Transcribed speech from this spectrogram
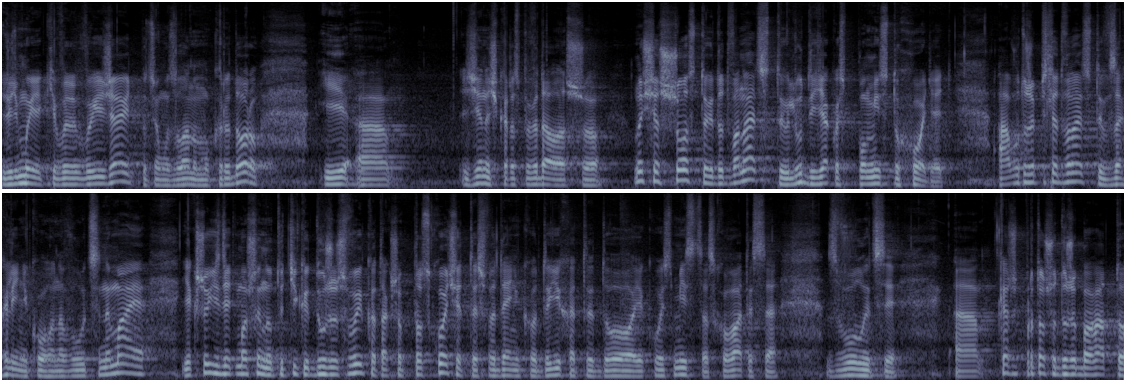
людьми, які ви- виїжджають по цьому зеленому коридору. І е, жіночка розповідала, що ну, ще з 6 до 12 люди якось по місту ходять. А от уже після 12 взагалі нікого на вулиці немає. Якщо їздять машини, то тільки дуже швидко, так щоб проскочити швиденько, доїхати до якогось місця, сховатися з вулиці. Е, Кажуть про те, що дуже багато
